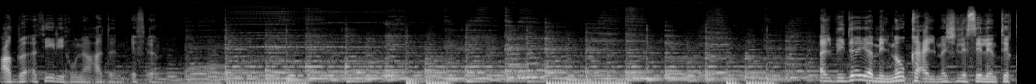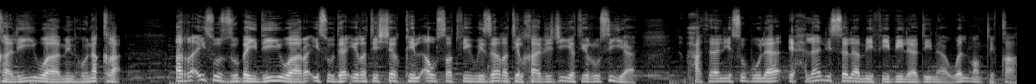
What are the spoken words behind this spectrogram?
عبر أثير هنا عدن إف إم. البداية من موقع المجلس الانتقالي ومنه نقرأ الرئيس الزبيدي ورئيس دائرة الشرق الأوسط في وزارة الخارجية الروسية يبحثان سبل إحلال السلام في بلادنا والمنطقة.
